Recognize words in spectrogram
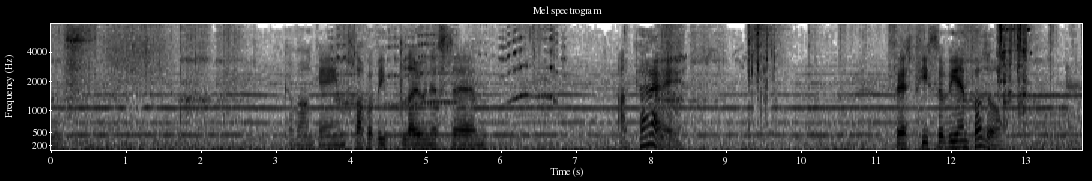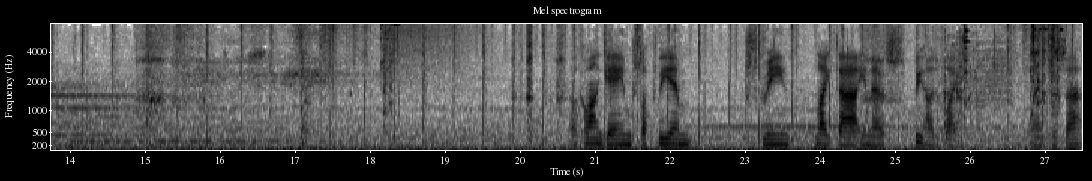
Oof. Come on, game, stop with blowing this. Um. Okay. First piece of the end puzzle. Oh, come on, game. Stop the um, screen like that, you know. Be hard to play. When was that?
